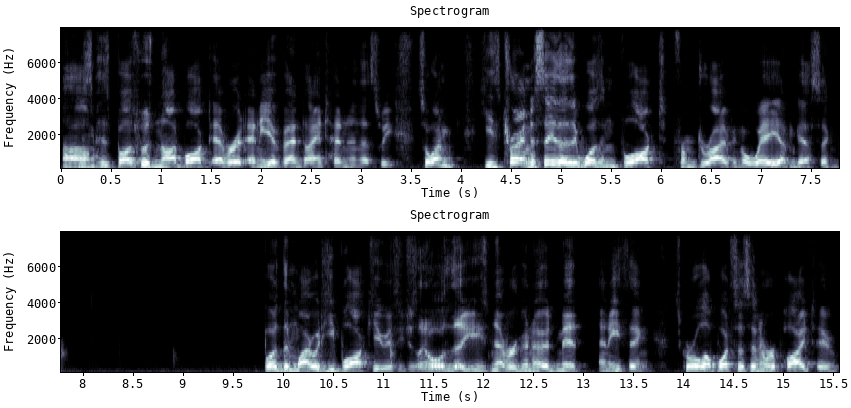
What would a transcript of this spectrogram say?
Um, his bus was not blocked ever at any event I attended this week. So I'm. He's trying to say that it wasn't blocked from driving away. I'm guessing. But then why would he block you? Is he just like, oh, the, he's never going to admit anything? Scroll up. What's this in a reply to?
